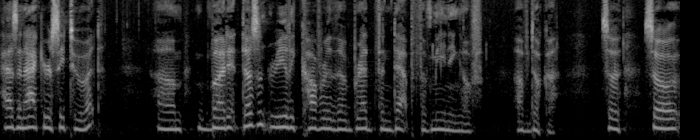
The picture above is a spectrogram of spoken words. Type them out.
has an accuracy to it, um, but it doesn't really cover the breadth and depth of meaning of, of dukkha. So, so,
